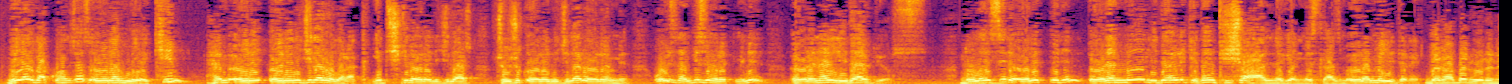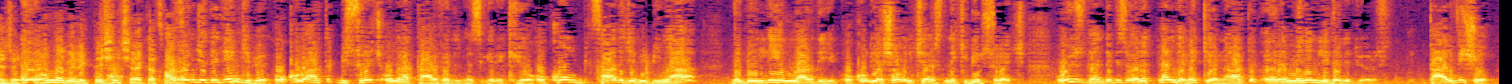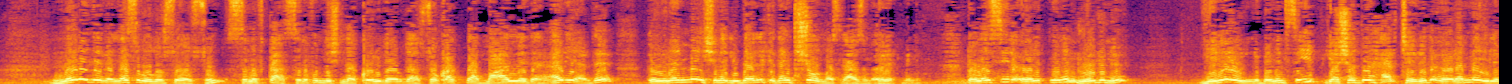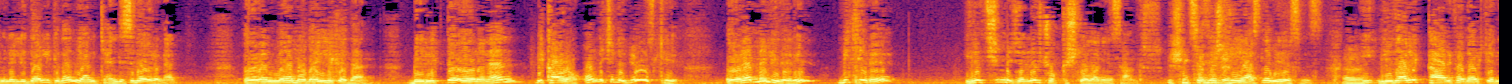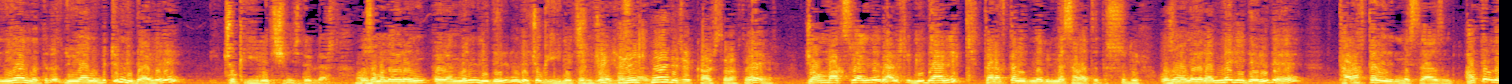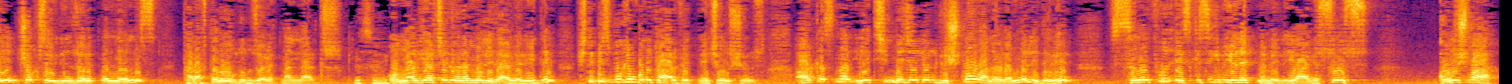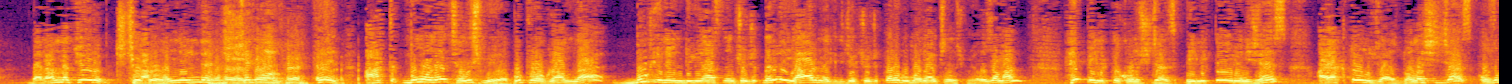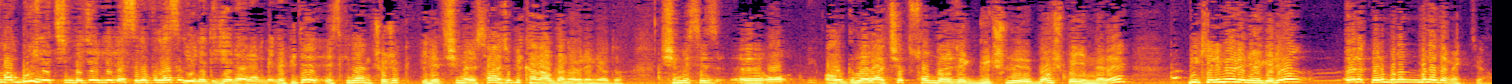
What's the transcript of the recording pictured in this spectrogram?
Neye odaklanacağız? Öğrenmeye. Kim? Hem öğre- öğreniciler olarak, yetişkin öğreniciler, çocuk öğreniciler öğrenme. O yüzden biz öğretmeni öğrenen lider diyoruz. Dolayısıyla öğretmenin öğrenmeye liderlik eden kişi haline gelmesi lazım. Öğrenme lideri. Beraber öğrenecek. Evet. Onunla birlikte işin içine Az katılarak. önce dediğim gibi okul artık bir süreç olarak tarif edilmesi gerekiyor. Okul sadece bir bina ve belli yıllar değil. Okul yaşamın içerisindeki bir süreç. O yüzden de biz öğretmen demek yerine artık öğrenmenin lideri diyoruz. Tarifi şu. Nerede ve nasıl olursa olsun sınıfta, sınıfın dışında, koridorda, sokakta, mahallede, her yerde öğrenme işine liderlik eden kişi olması lazım öğretmenin. Dolayısıyla öğretmenin rolünü yeni rolünü benimseyip yaşadığı her çevrede öğrenme eylemine liderlik eden yani kendisi de öğrenen, öğrenmeye modellik eden, birlikte öğrenen bir kavram. Onun için de diyoruz ki öğrenme lideri bir kere iletişim becerileri çok güçlü olan insandır. İşin Siz iş dünyasında bilirsiniz. Evet. Liderlik tarif ederken niye anlatırız? Dünyanın bütün liderleri çok iyi iletişimcidirler. O zaman öğren, öğrenmenin liderinin de çok iyi iletişimci olması Fikrini lazım. ikna edecek karşı taraftakini. Evet. John Maxwell ne der ki liderlik taraftar edinebilme sanatıdır. Budur. O zaman öğrenme lideri de taraftar edilmesi lazım. Hatırlayın çok sevdiğiniz öğretmenleriniz taraftarı olduğunuz öğretmenlerdir. Kesinlikle. Onlar gerçek öğrenme liderleriydi. İşte biz bugün bunu tarif etmeye çalışıyoruz. Arkasından iletişim becerileri güçlü olan öğrenme lideri sınıfı eskisi gibi yönetmemeli. Yani sus, konuşma, ben anlatıyorum. Çiçek ol. Önünde çiçek ol. Evet artık bu model çalışmıyor. Bu programla bugünün dünyasının çocukları ve yarına gidecek çocuklara bu model çalışmıyor. O zaman hep birlikte konuşacağız. Birlikte öğreneceğiz. Ayakta olacağız. Dolaşacağız. O zaman bu iletişim becerileriyle sınıfı nasıl yöneteceğini öğrenmeli. E bir de eskiden çocuk iletişimi sadece bir kanaldan öğreniyordu. Şimdi siz e, o algıları açık, son derece güçlü, boş beyinlere bir kelime öğreniyor geliyor. Öğretmenim bunun bu ne demek diyor.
